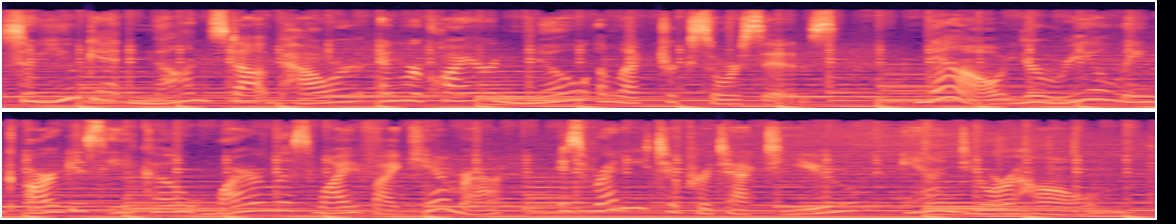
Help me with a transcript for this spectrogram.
so you get non-stop power and require no electric sources. Now, your Reolink Argus Eco wireless Wi-Fi camera is ready to protect you and your home.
